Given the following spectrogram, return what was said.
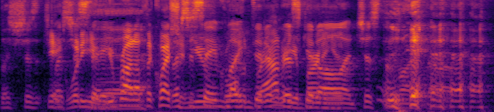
Let's just. Jake, let's what are just you? say, you brought up the question. Let's just you say Mike didn't brown risk it all it? on just the marshmallow.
